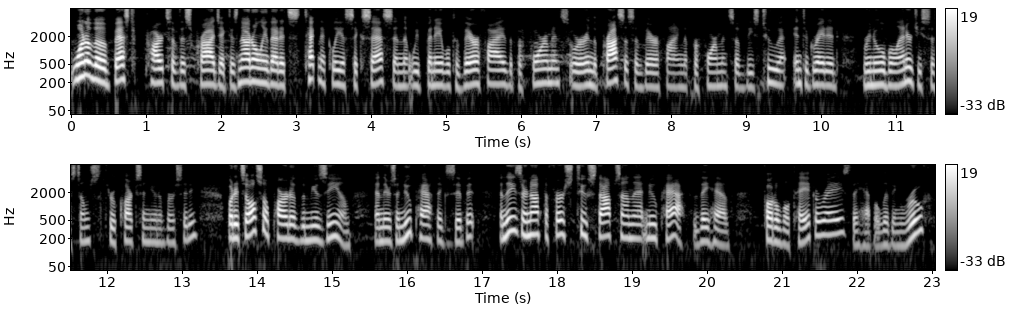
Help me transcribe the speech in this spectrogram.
One of the best parts of this project is not only that it's technically a success and that we've been able to verify the performance or in the process of verifying the performance of these two uh, integrated renewable energy systems through Clarkson University, but it's also part of the museum. And there's a new path exhibit, and these are not the first two stops on that new path. They have photovoltaic arrays, they have a living roof,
